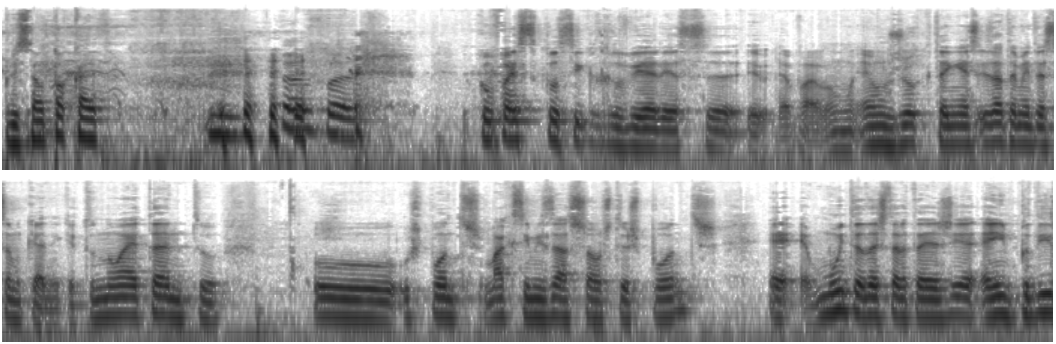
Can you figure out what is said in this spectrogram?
Por isso é o Tokaido. Confesso que consigo rever esse. É um jogo que tem exatamente essa mecânica. Tu não é tanto o- os pontos, maximizar só os teus pontos. É, é- muita da estratégia é impedir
